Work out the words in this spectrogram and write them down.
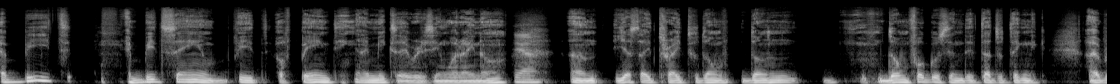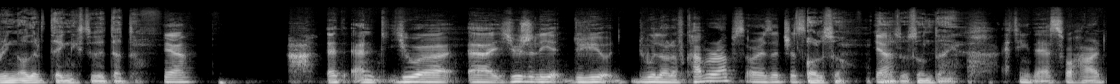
a bit, a bit saying, a bit of painting. I mix everything what I know. Yeah, and yes i try to don't don't don't focus in the tattoo technique i bring other techniques to the tattoo yeah. Ah, That, and you are uh, usually do you do a lot of cover ups or is it just? also Yeah? also sometimes I think they're so hard.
